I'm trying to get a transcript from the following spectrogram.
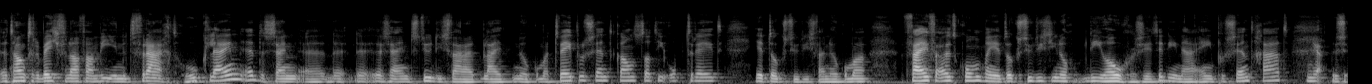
het, hangt er een beetje vanaf aan wie je het vraagt hoe klein. Hè. Er, zijn, eh, de, de, er zijn studies waaruit blijkt 0,2% kans dat die optreedt. Je hebt ook studies waar 0,5 uitkomt, maar je hebt ook studies die, nog, die hoger zitten, die naar 1% gaat. Ja. Dus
